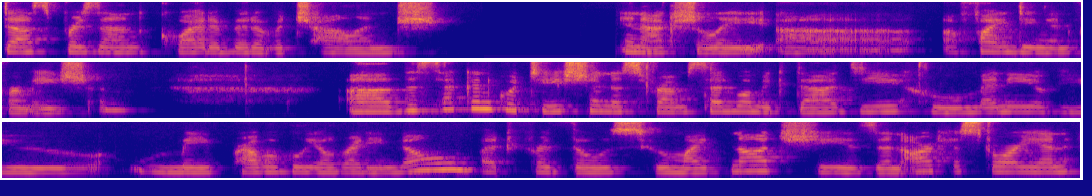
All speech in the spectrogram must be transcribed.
does present quite a bit of a challenge in actually uh, finding information. Uh, the second quotation is from Salwa Mikdadi, who many of you may probably already know, but for those who might not, she is an art historian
